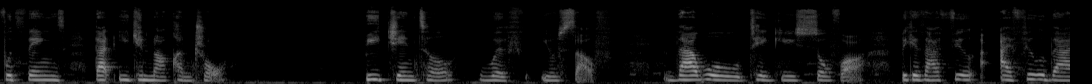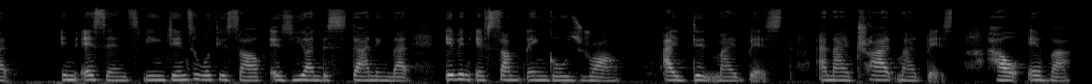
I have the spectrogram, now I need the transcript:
for things that you cannot control. Be gentle with yourself. That will take you so far because I feel I feel that in essence being gentle with yourself is you understanding that even if something goes wrong I did my best and I tried my best. However,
